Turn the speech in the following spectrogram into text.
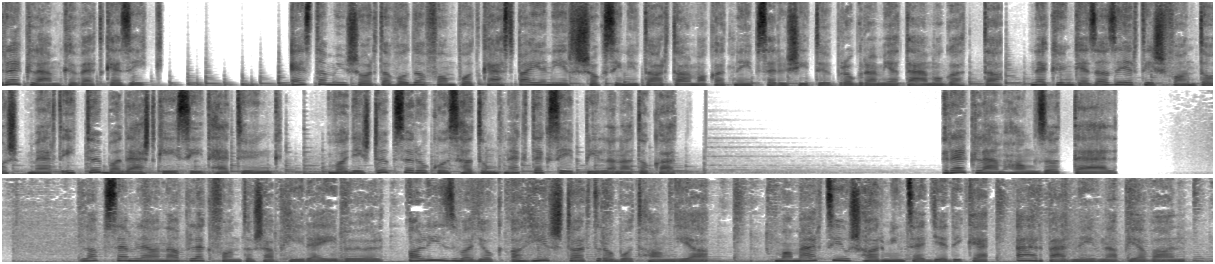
Reklám következik. Ezt a műsort a Vodafone Podcast Pioneer sokszínű tartalmakat népszerűsítő programja támogatta. Nekünk ez azért is fontos, mert így több adást készíthetünk. Vagyis többször okozhatunk nektek szép pillanatokat. Reklám hangzott el. Lapszemle a nap legfontosabb híreiből. Alíz vagyok, a hírstart robot hangja. Ma március 31-e, Árpád névnapja van.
